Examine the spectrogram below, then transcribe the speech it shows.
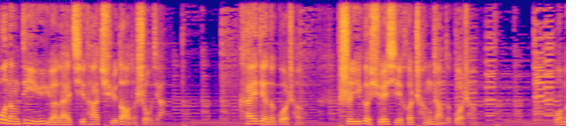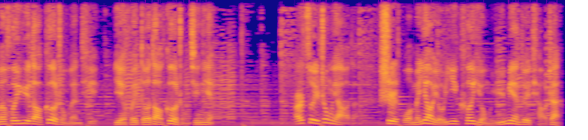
不能低于原来其他渠道的售价。开店的过程。是一个学习和成长的过程，我们会遇到各种问题，也会得到各种经验，而最重要的是，我们要有一颗勇于面对挑战、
